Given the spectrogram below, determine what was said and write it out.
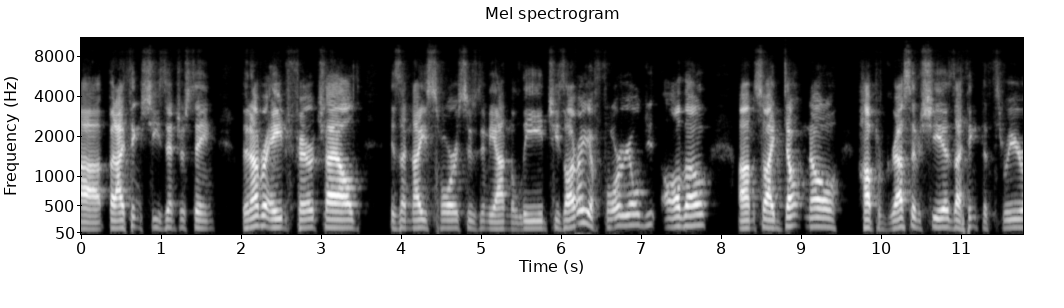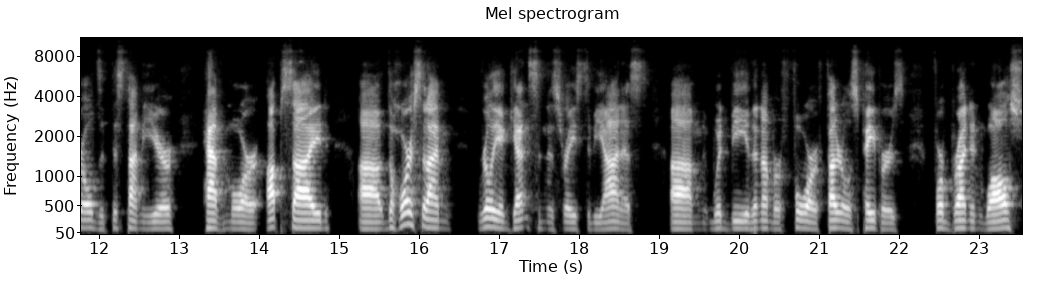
Uh, but I think she's interesting. The number eight, Fairchild, is a nice horse who's going to be on the lead. She's already a four year old, although. Um, so I don't know how progressive she is. I think the three year olds at this time of year have more upside. Uh, the horse that I'm really against in this race, to be honest, um, would be the number four, Federalist Papers for Brendan Walsh.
